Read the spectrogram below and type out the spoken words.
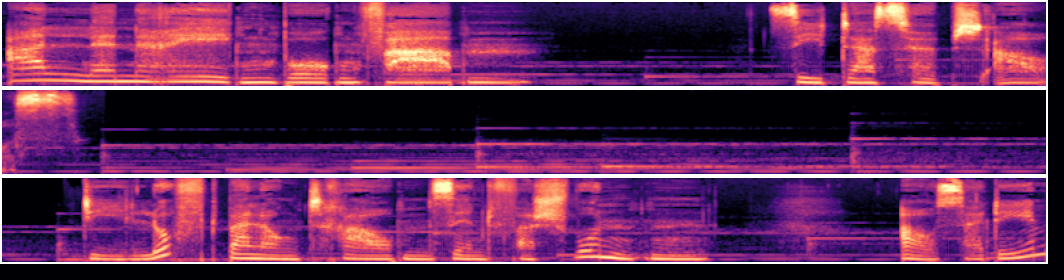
allen Regenbogenfarben. Sieht das hübsch aus? Die Luftballontrauben sind verschwunden. Außerdem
